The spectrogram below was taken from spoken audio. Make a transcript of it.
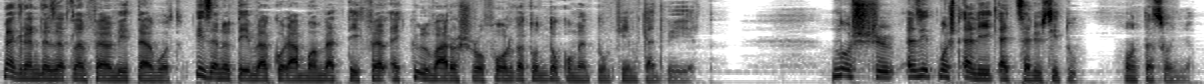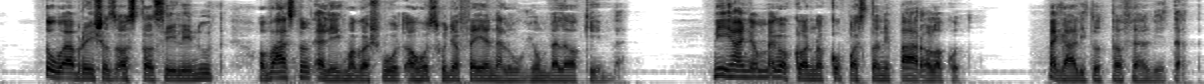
Megrendezetlen felvétel volt, 15 évvel korábban vették fel egy külvárosról forgatott dokumentumfilm kedvéért. Nos, ez itt most elég egyszerű szitu, mondta Szonya. Továbbra is az asztal szélén ült, a vásznon elég magas volt ahhoz, hogy a feje ne lógjon bele a képbe. Néhányan meg akarnak kopasztani pár alakot. Megállította a felvételt.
